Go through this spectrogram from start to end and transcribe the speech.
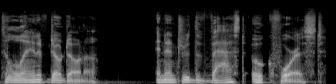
to the land of Dodona, and entered the vast oak forest,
